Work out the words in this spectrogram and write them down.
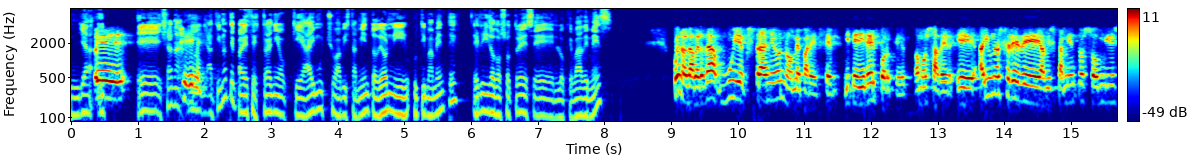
Ya, eh, eh, eh, ¿a ti no te parece extraño que hay mucho avistamiento de ovni últimamente? He leído dos o tres en lo que va de mes. Bueno, la verdad, muy extraño no me parece. Y te diré el por qué. Vamos a ver. Eh, hay una serie de avistamientos ovnis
